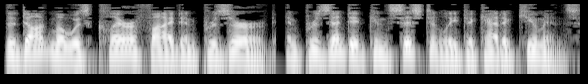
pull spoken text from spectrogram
the dogma was clarified and preserved, and presented consistently to catechumens.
